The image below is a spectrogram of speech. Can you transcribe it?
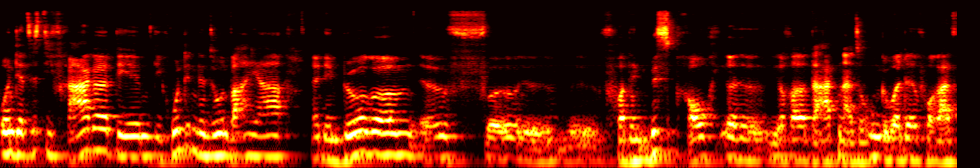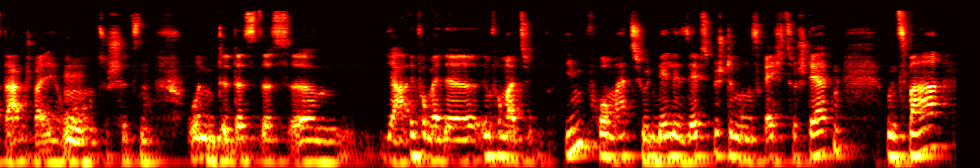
Und jetzt ist die Frage, die, die Grundintention war ja, äh, den Bürger äh, äh, vor dem Missbrauch äh, ihrer Daten, also ungewollte Vorratsdatenspeicherung mhm. zu schützen und das, das ähm, ja, informelle, Information, informationelle Selbstbestimmungsrecht zu stärken. Und zwar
